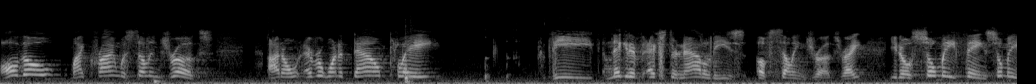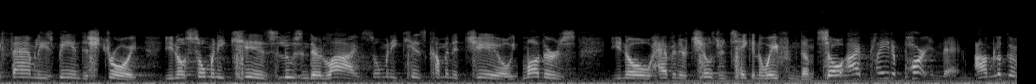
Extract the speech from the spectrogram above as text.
although my crime was selling drugs, I don't ever want to downplay the negative externalities of selling drugs, right? You know, so many things, so many families being destroyed, you know, so many kids losing their lives, so many kids coming to jail, mothers, you know, having their children taken away from them. So I played a part in that. I'm looking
